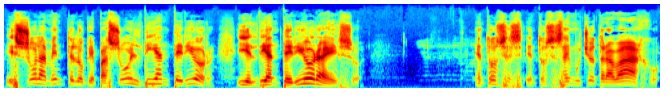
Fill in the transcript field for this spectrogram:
Es solamente lo que pasó el día anterior y el día anterior a eso. Entonces, entonces hay mucho trabajo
